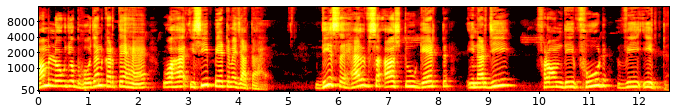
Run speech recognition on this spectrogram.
हम लोग जो भोजन करते हैं, वह इसी पेट में जाता है। This helps us to get energy from the food we eat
